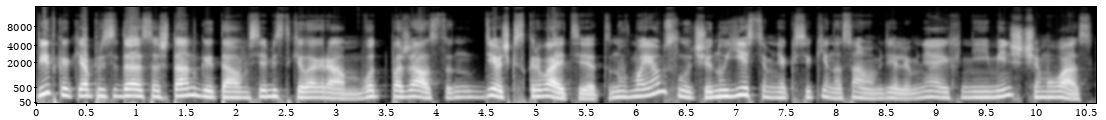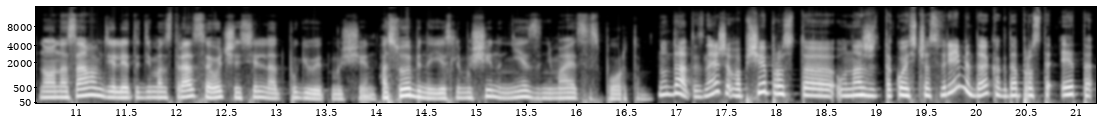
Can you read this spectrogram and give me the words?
Вид, как я приседаю со штангой там в 70 килограмм. Вот, пожалуйста, ну, девочки, скрывайте это. Ну, в моем случае, ну, есть у меня косяки на самом деле. У меня их не меньше, чем у вас. Но на самом деле эта демонстрация очень сильно отпугивает мужчин. Особенно, если мужчина не занимается спортом. Ну да, ты знаешь, вообще просто у нас же такое сейчас время, да, когда просто это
